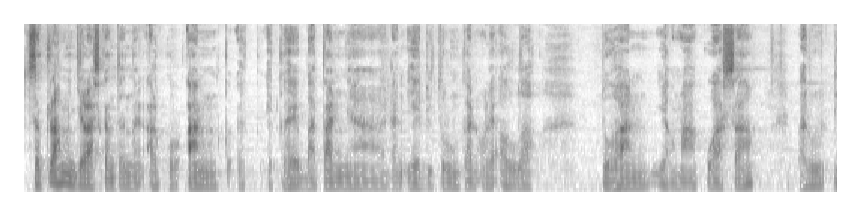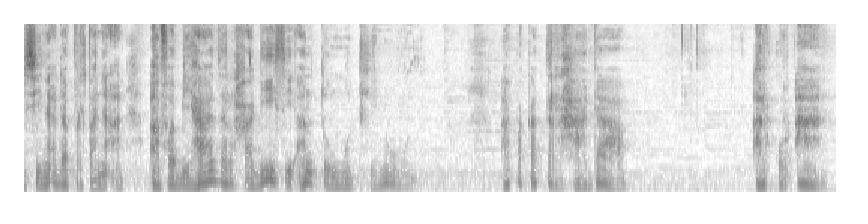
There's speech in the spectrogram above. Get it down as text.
setelah menjelaskan tentang Al-Qur'an ke kehebatannya dan ia diturunkan oleh Allah Tuhan yang Maha Kuasa, baru di sini ada pertanyaan, afa bihadzal hadisi antum mudhinun? Apakah terhadap Al-Qur'an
